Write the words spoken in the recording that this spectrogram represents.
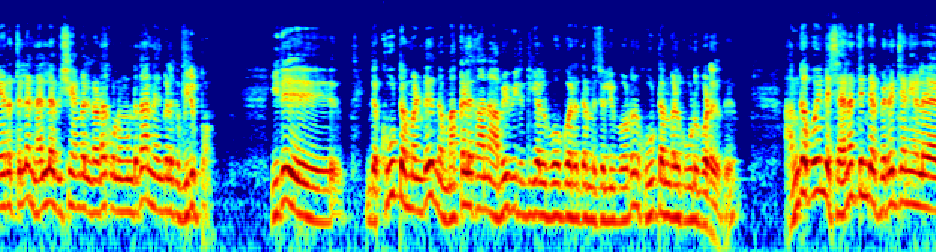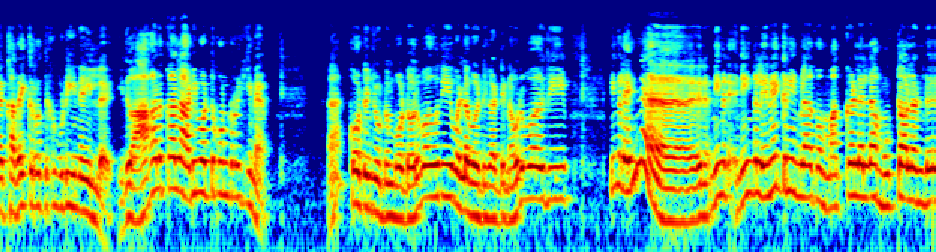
நேரத்தில் நல்ல விஷயங்கள் நடக்கணும்னு தான் எங்களுக்கு விருப்பம். இது இந்த கூட்டம் வந்து இந்த மக்களுக்கான அபிவிருத்திகள் போக்குவரத்துன்னு சொல்லி போட்டு கூட்டங்கள் கூடுபடுது. அங்கே போய் இந்த சனத்தின் பிரச்சனைகளை கதைக்கிறதுக்கு முடியினே இல்லை. இது ஆளுக்கால் அடிபட்டு கொண்டிருக்கின. கோட்டும் சூட்டும் போட்ட ஒரு பகுதி வெள்ளை வேட்டி கட்டின ஒரு பகுதி. நீங்கள் என்ன நீங்கள் நீங்கள் நினைக்கிறீங்களாக்கும் மக்கள் எல்லாம் முட்டாளண்டு?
